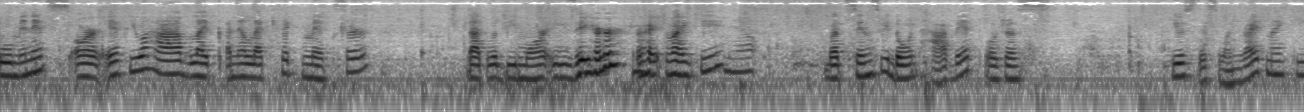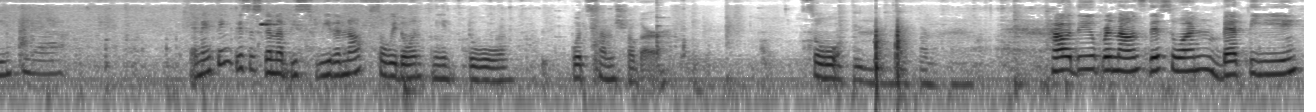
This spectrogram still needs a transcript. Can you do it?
two minutes. Or if you have like an electric mixer, that would be more easier, right, Mikey? Yep. But since we don't have it, we'll just use this one, right, Mikey? Yeah. And I think this is gonna be sweet enough so we don't need to put some sugar. So, how do you pronounce this one, Betty?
